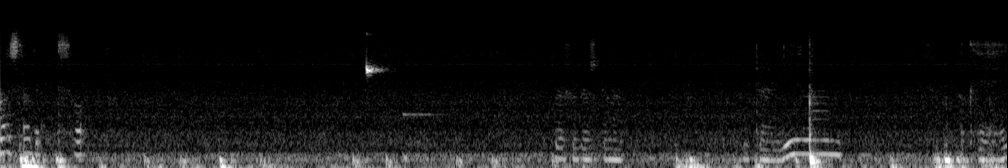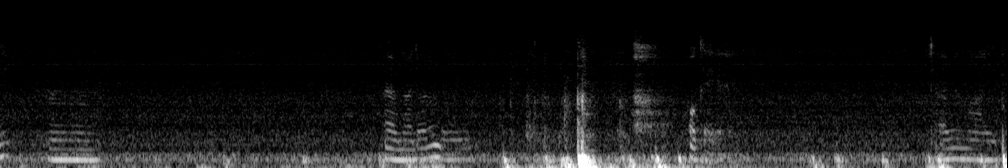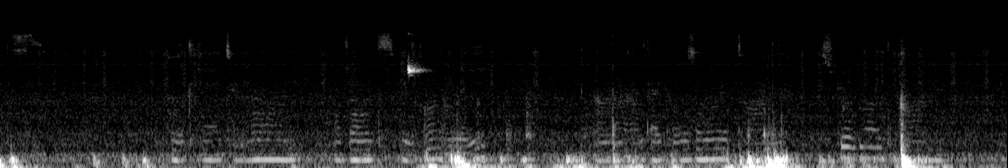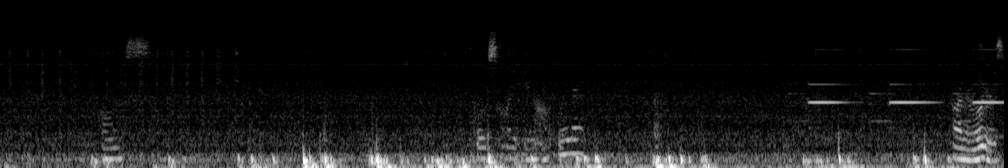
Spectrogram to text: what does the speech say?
not start at top. First we're just gonna turn these on. Okay. Um, I have not done. on the rotors,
